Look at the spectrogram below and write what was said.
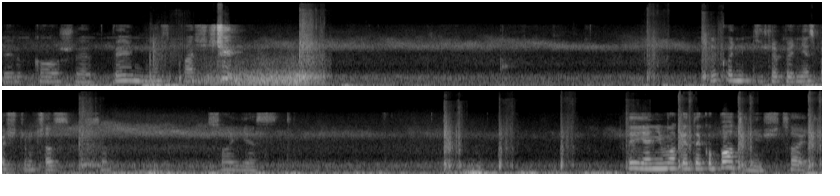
Tylko żeby nie spaść. Tylko żeby nie spać w tym czas, co, co jest. Ty, ja nie mogę tego podnieść, co jest?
